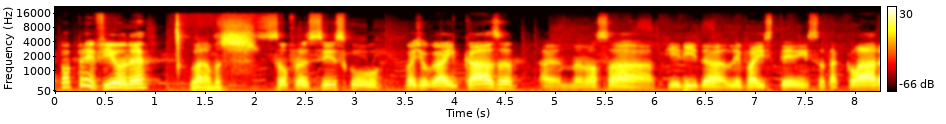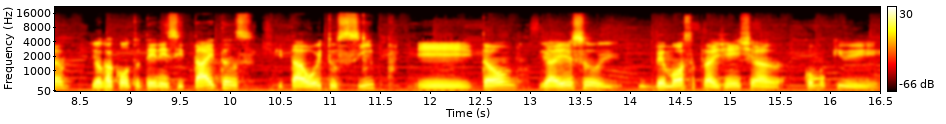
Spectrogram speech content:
Vamos pra preview, né? Vamos. São Francisco vai jogar em casa, na nossa querida Levi Stadium em Santa Clara. Jogar contra o Tennessee Titans, que tá 8-5. E então, já isso demonstra pra gente a- como que,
